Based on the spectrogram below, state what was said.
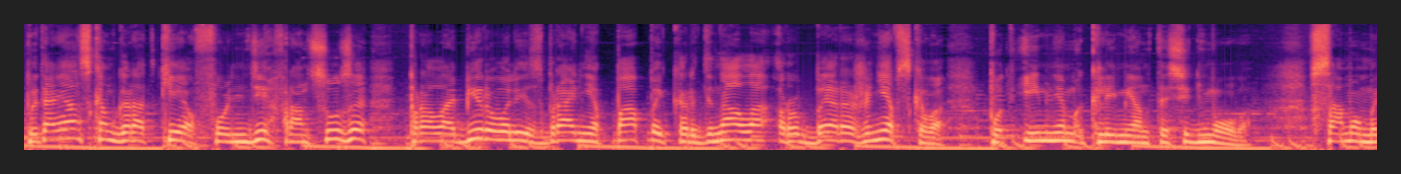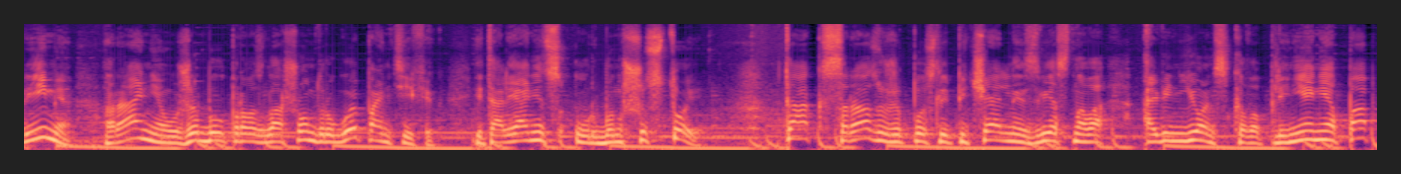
В итальянском городке Фонди французы пролоббировали избрание папы кардинала Робера Женевского под именем Климента VII. В самом Риме ранее уже был провозглашен другой понтифик – итальянец Урбан VI. Так, сразу же после печально известного авиньонского пленения пап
